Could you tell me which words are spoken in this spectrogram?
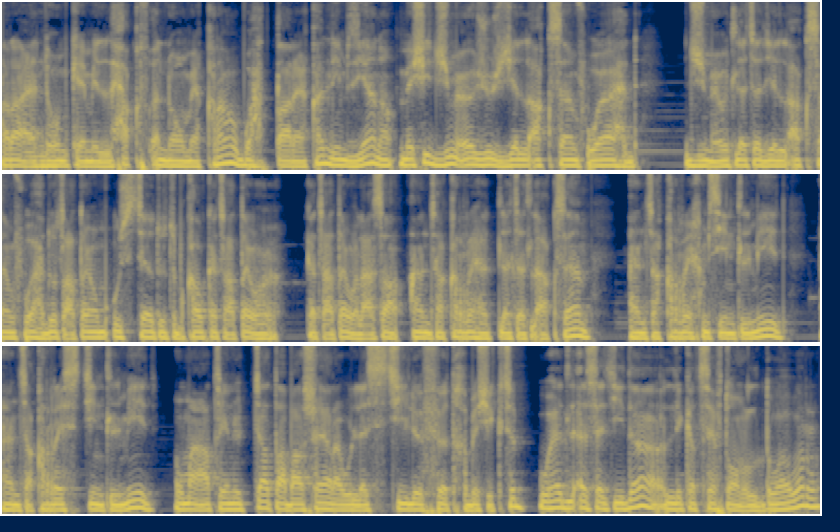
راه عندهم كامل الحق في أنهم يقراو بواحد الطريقة اللي مزيانة. ماشي تجمعوا جوج ديال الأقسام في واحد تجمعوا ثلاثة ديال الأقسام في واحد وتعطيهم أستاذ وتبقاو كتعطيوه كتعطيوه العصا. أنت قري هاد ثلاثة الأقسام أنت قري 50 تلميذ أنت قري 60 تلميذ وما عاطينو حتى طباشيره ولا stylo feutre باش يكتب. وهاد الأساتذة اللي كتصيفطوهم للدواور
